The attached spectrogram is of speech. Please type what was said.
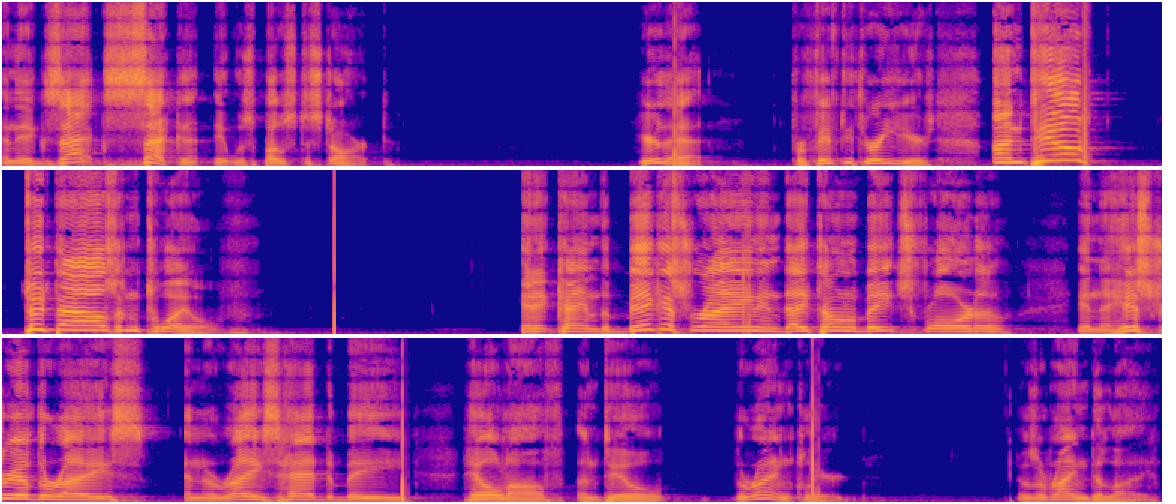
and the exact second it was supposed to start. Hear that. For 53 years. Until 2012. And it came the biggest rain in Daytona Beach, Florida, in the history of the race, and the race had to be held off until the rain cleared. It was a rain delay.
